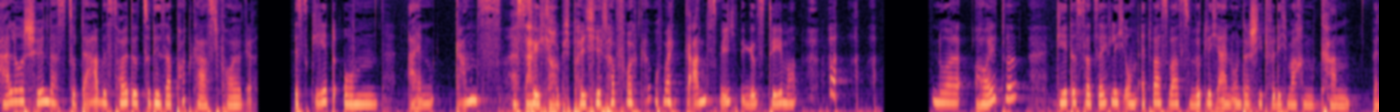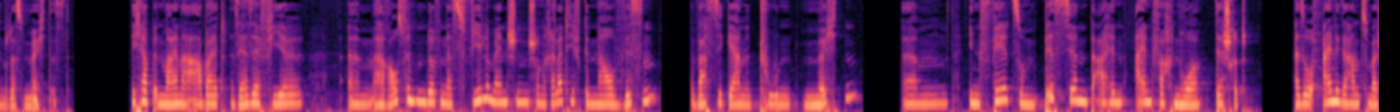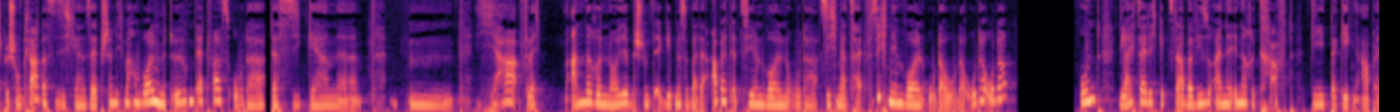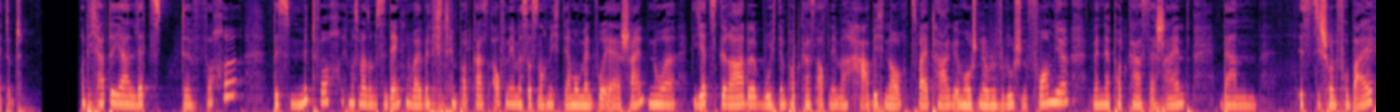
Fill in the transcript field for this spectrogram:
Hallo, schön, dass du da bist heute zu dieser Podcast-Folge. Es geht um ein ganz, das sage ich glaube ich bei jeder Folge, um ein ganz wichtiges Thema. Nur heute geht es tatsächlich um etwas, was wirklich einen Unterschied für dich machen kann, wenn du das möchtest. Ich habe in meiner Arbeit sehr, sehr viel ähm, herausfinden dürfen, dass viele Menschen schon relativ genau wissen, was sie gerne tun möchten. Ähm, ihnen fehlt so ein bisschen dahin einfach nur der Schritt. Also einige haben zum Beispiel schon klar, dass sie sich gerne selbstständig machen wollen mit irgendetwas oder dass sie gerne, mh, mm, ja, vielleicht andere neue bestimmte Ergebnisse bei der Arbeit erzielen wollen oder sich mehr Zeit für sich nehmen wollen oder oder oder oder. Und gleichzeitig gibt es da aber wie so eine innere Kraft, die dagegen arbeitet. Und ich hatte ja letzte Woche bis Mittwoch. Ich muss mal so ein bisschen denken, weil wenn ich den Podcast aufnehme, ist das noch nicht der Moment, wo er erscheint. Nur jetzt gerade, wo ich den Podcast aufnehme, habe ich noch zwei Tage Emotional Revolution vor mir. Wenn der Podcast erscheint, dann ist sie schon vorbei.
